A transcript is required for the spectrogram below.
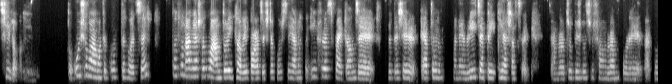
ছিল। তো ওই সময় আমাকে পড়তে হয়েছে। তখন আমি আসলে খুব আন্তরিক ভাবে পড়ার চেষ্টা করছি। আমি খুব ইন্টারেস্ট পাইতাম যে দেশের এত মানে রিচ একটা ইতিহাস আছে আমরা চব্বিশ বছর সংগ্রাম করে তারপর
